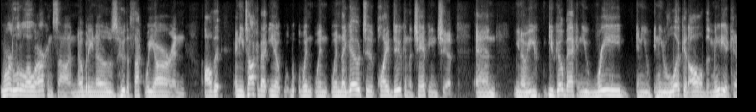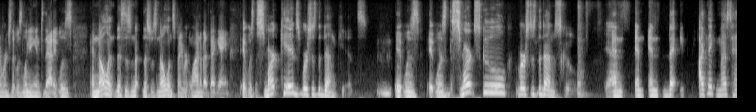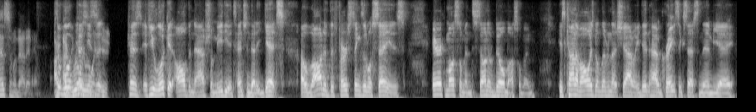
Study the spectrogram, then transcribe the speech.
we're little old Arkansas and nobody knows who the fuck we are and all that. And you talk about, you know, when when when they go to play Duke in the championship, and you know you you go back and you read and you and you look at all of the media coverage that was leading into that. It was and Nolan. This is this was Nolan's favorite line about that game. It was the smart kids versus the dumb kids. Mm. It was it was the smart school versus the dumb school yeah. and and and that I think Muss has some of that in him. I, well, I really, because really a- do. because if you look at all the national media attention that he gets, a lot of the first things it'll say is Eric Musselman, son of Bill Musselman. He's kind of always been living in that shadow. He didn't have great success in the NBA.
